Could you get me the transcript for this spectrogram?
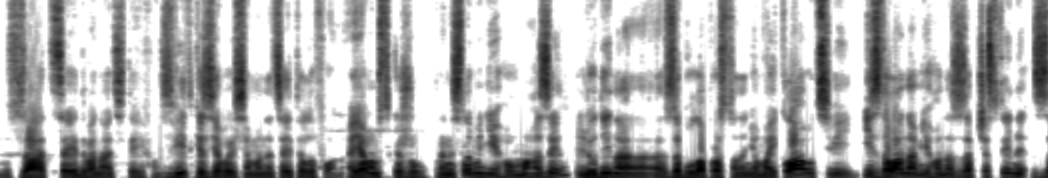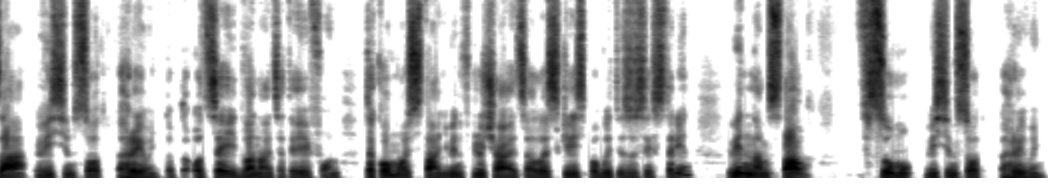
за цей 12 iPhone. Звідки з'явився в мене цей телефон? А я вам скажу: принесли мені його в магазин. Людина е, забула просто на ньому iCloud свій і здала нам його на запчастини за 800 гривень. Тобто, оцей 12 iPhone в такому ось стані він включається, але скрізь побитий з усіх сторін. Він нам став в суму 800 гривень.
